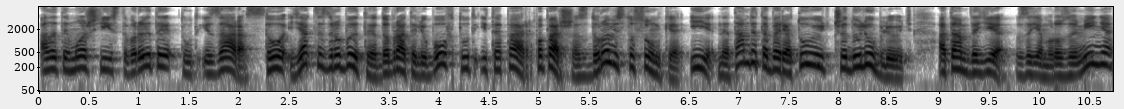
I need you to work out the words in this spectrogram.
але ти можеш її створити тут і зараз. То як це зробити? Добрати любов тут і тепер? По-перше, здорові стосунки, і не там, де тебе рятують чи долюблюють, а там, де є взаєморозуміння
